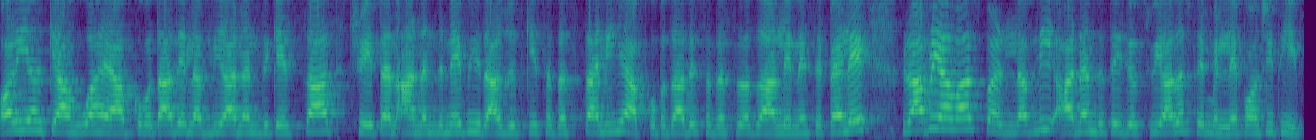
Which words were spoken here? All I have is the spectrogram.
और यह क्या हुआ है आपको बता दें। लवली आनंद के साथ चेतन आनंद ने भी राजद की सदस्यता ली है। आपको बता दें, सदस्यता लेने से पहले राबड़ी आवास पर लवली आनंद तेजस्वी यादव से मिलने पहुँची थी।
